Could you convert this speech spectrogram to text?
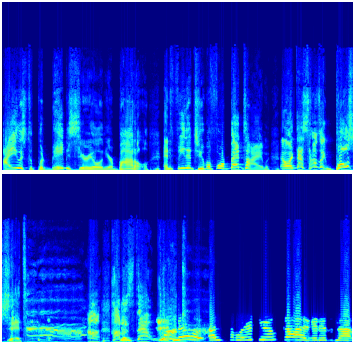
I used to put baby cereal in your bottle and feed it to you before bedtime. And I'm like, that sounds like bullshit. how, how does that work? No, I swear to God, it is not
